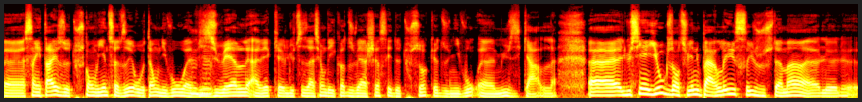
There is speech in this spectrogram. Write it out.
euh, synthèse de tout ce qu'on vient de se dire, autant au niveau euh, Mhm. visuel avec l'utilisation des codes du VHS et de tout ça que du niveau euh, musical. Lucien Hughes, dont tu viens nous parler, c'est justement le, le-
